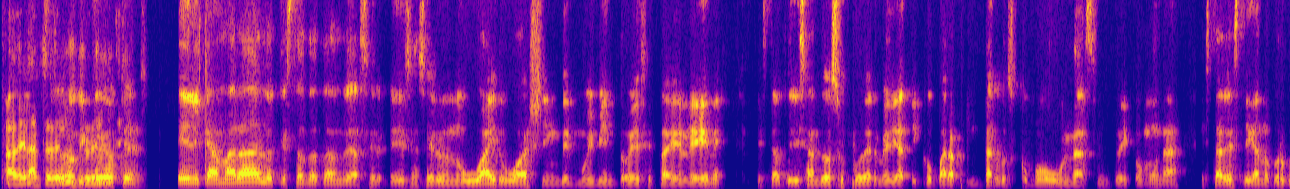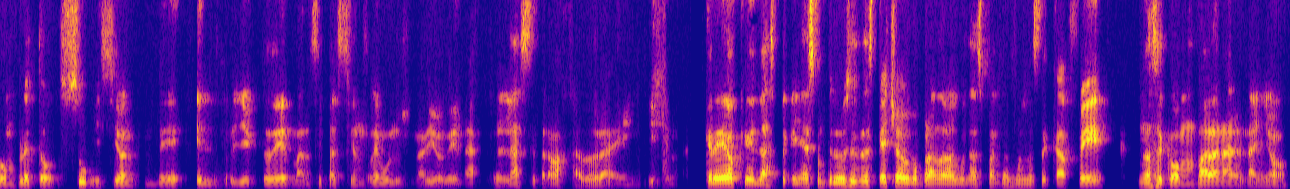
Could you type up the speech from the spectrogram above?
Adelante, Solo adelante. que creo adelante. que el camarada lo que está tratando de hacer es hacer un whitewashing del movimiento ZLN. Está utilizando su poder mediático para pintarlos como una simple comuna. Está desligando por completo su misión del proyecto de emancipación revolucionario de la clase trabajadora e indígena. Creo que las pequeñas contribuciones que he hecho comprando algunas cuantas bolsas de café no se comparan al daño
